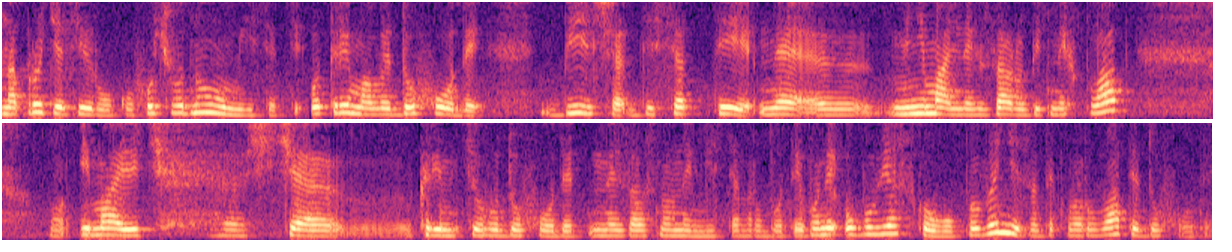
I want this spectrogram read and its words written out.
на протязі року, хоч в одному місяці, отримали доходи більше 10 не, е, мінімальних заробітних плат і мають е, ще, е, крім цього, доходи не за основним місцем роботи, вони обов'язково повинні задекларувати доходи.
